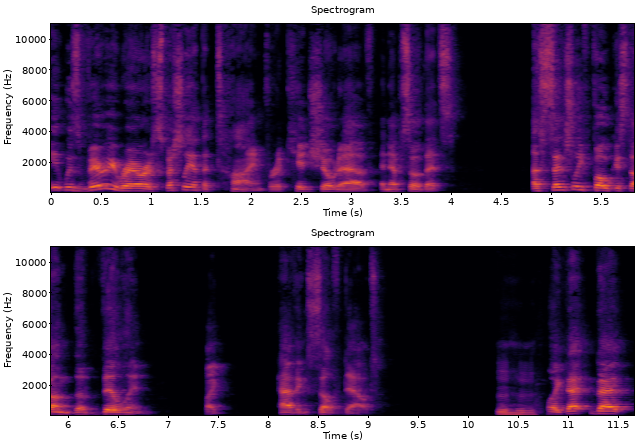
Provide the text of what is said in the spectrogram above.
it was very rare, especially at the time, for a kid show to have an episode that's essentially focused on the villain, like having self doubt. Mm-hmm. Like that that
